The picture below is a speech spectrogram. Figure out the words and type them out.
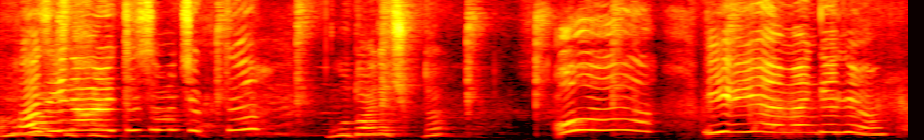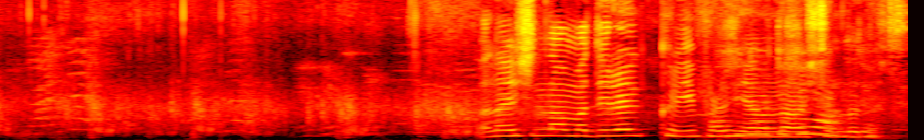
Ama Hazine parçası. haritası mı çıktı? Buğday da çıktı. Oo, iyi iyi hemen geliyorum. Bana ışınlanma direkt Creeper'ın Hazine yanına haritası var bir de. ışınlanırsın.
